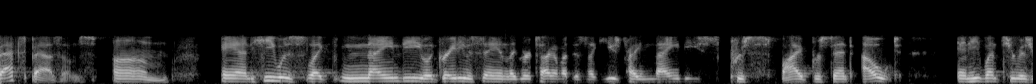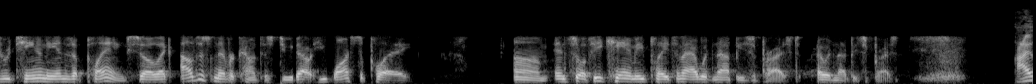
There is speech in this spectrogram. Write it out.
back spasms. Um and he was like 90 like Grady was saying like we were talking about this like he was probably 95% out and he went through his routine and he ended up playing. So like I'll just never count this dude out. He wants to play. Um and so if he came he played tonight I would not be surprised. I would not be surprised. I,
